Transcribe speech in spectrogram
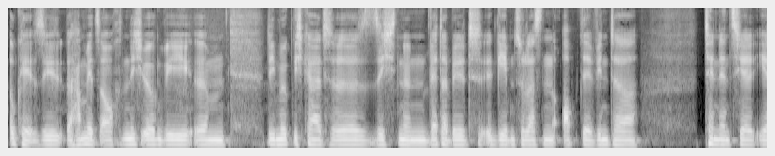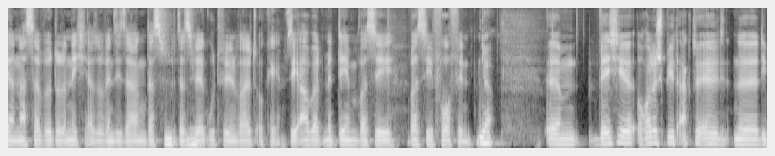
Okay, Sie haben jetzt auch nicht irgendwie ähm, die Möglichkeit, äh, sich ein Wetterbild geben zu lassen, ob der Winter tendenziell eher nasser wird oder nicht. Also wenn Sie sagen, das, das wäre gut für den Wald, okay. Sie arbeiten mit dem, was Sie, was Sie vorfinden. Ja. Ähm, welche Rolle spielt aktuell äh, die,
